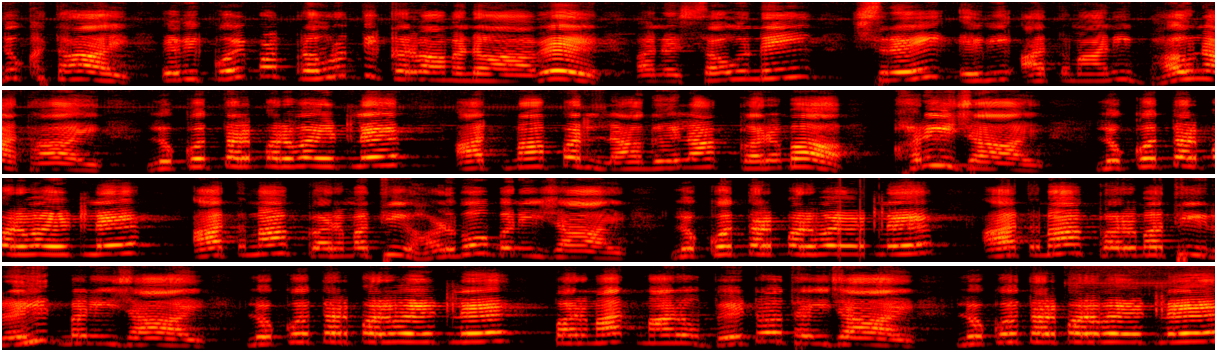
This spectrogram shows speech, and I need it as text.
દુઃખ થાય એવી કોઈ પણ પ્રવૃત્તિ કરવામાં ન આવે અને સૌની શ્રેય એવી આત્માની ભાવના થાય. લોકોત્તર પર્વ એટલે આત્મા પર લાગેલા કર્મ ખરી જાય. લોકોત્તર પર્વ એટલે આત્મા કર્મથી હળવો બની જાય. લોકોત્તર પર્વ એટલે આત્મા કર્મથી રહિત બની જાય. લોકોત્તર પર્વ એટલે પરમાત્માનો ભેટો થઈ જાય. લોકોત્તર પર્વ એટલે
